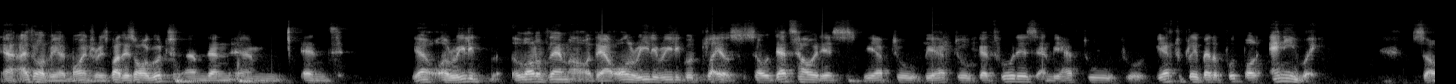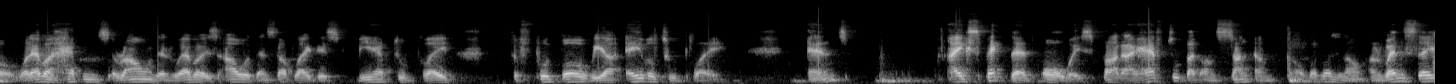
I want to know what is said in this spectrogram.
Yeah, I thought we had more injuries, but it's all good. Um, then um, and yeah, really a lot of them are they are all really really good players. So that's how it is. We have to we have to get through this, and we have to, to we have to play better football anyway. So whatever happens around and whoever is out and stuff like this, we have to play the football we are able to play, and I expect that always. But I have to. But on Sun, um, oh, what was it now? On Wednesday,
